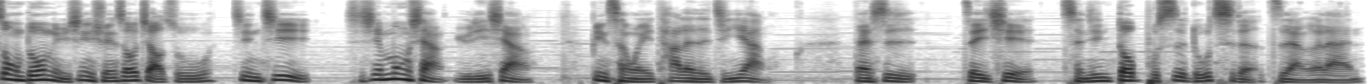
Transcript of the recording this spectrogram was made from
众多女性选手角逐竞技，实现梦想与理想，并成为他人的敬仰。但是，这一切曾经都不是如此的自然而然。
